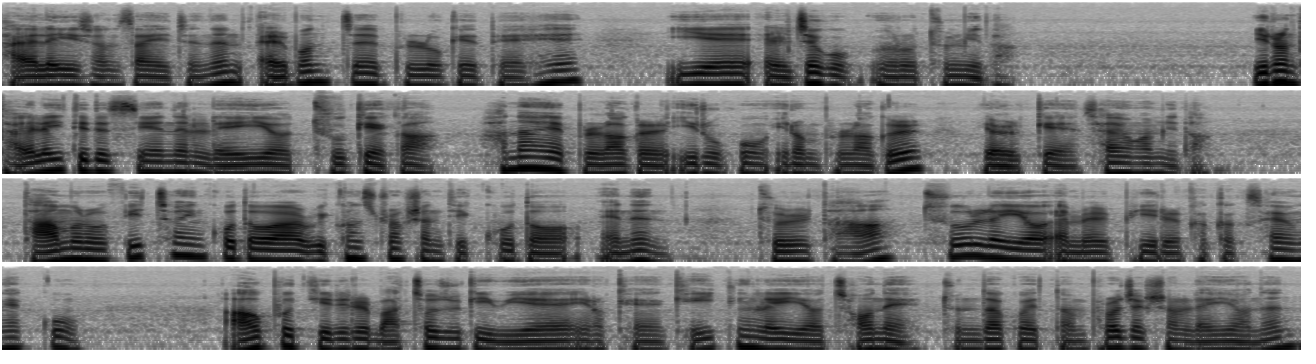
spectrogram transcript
다일레이션 사이즈는 L번째 블록에 대해 2의 L제곱으로 둡니다. 이런 다일레이티드 CNN 레이어 두 개가 하나의 블락을 이루고 이런 블락을 10개 사용합니다. 다음으로 피처 인코더와 리컨스트럭션 디코더에는 둘다 2레이어 MLP를 각각 사용했고 아웃풋 길이를 맞춰주기 위해 이렇게 게이팅 레이어 전에 둔다고 했던 프로젝션 레이어는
